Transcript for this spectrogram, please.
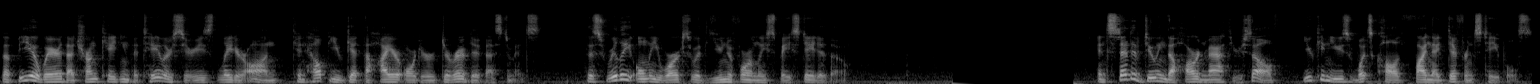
but be aware that truncating the Taylor series later on can help you get the higher order derivative estimates. This really only works with uniformly spaced data though. Instead of doing the hard math yourself, you can use what's called finite difference tables.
